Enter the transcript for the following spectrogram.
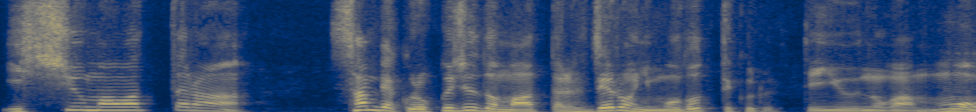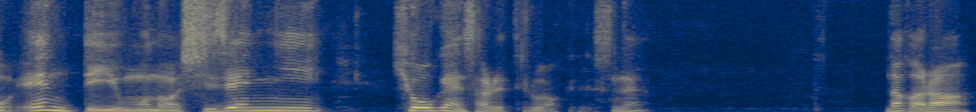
一周回ったら、360度回ったらゼロに戻ってくるっていうのが、もう円っていうものは自然に表現されてるわけですね。だから、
